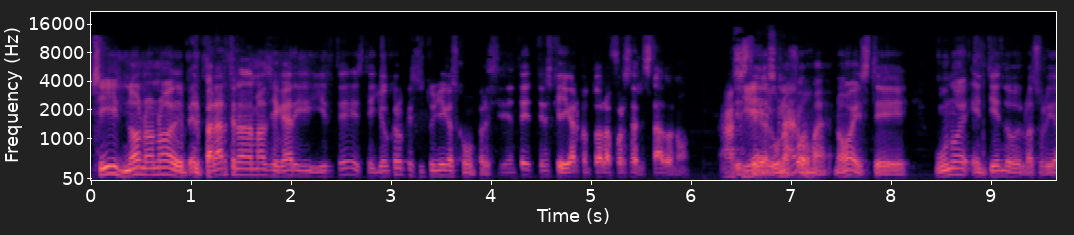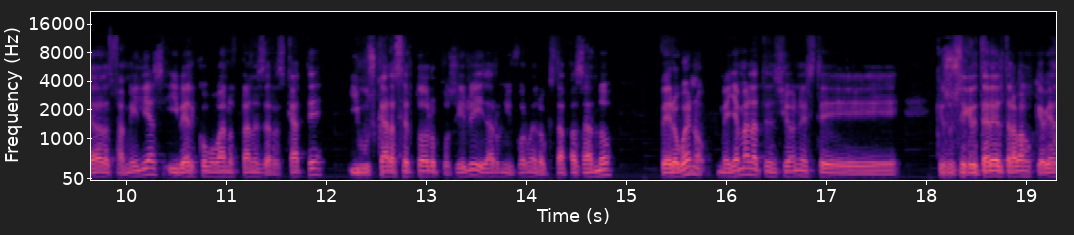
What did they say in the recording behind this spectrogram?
Sí, no, no, no, el pararte nada más, llegar y irte, este, yo creo que si tú llegas como presidente, tienes que llegar con toda la fuerza del Estado, ¿no? Así este, es, De alguna forma, ¿no? Este, uno, entiendo la solidaridad de las familias y ver cómo van los planes de rescate y buscar hacer todo lo posible y dar un informe de lo que está pasando. Pero bueno, me llama la atención este, que su secretaria del Trabajo, que había,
